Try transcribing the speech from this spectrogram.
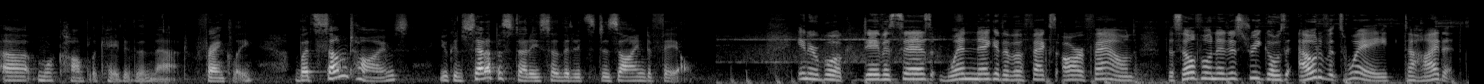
uh, more complicated than that, frankly. But sometimes you can set up a study so that it's designed to fail. In her book, Davis says when negative effects are found, the cell phone industry goes out of its way to hide it.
